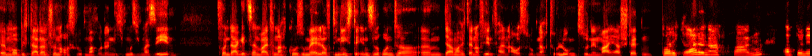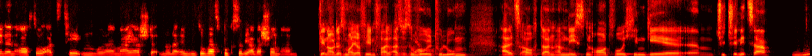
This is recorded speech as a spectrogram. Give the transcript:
Ähm, ob ich da dann schon einen Ausflug mache oder nicht, muss ich mal sehen. Von da geht es dann weiter nach Cozumel auf die nächste Insel runter. Ähm, da mache ich dann auf jeden Fall einen Ausflug nach Tulum zu den Maya-Städten. Wollte ich gerade nachfragen, ob du dir denn auch so Azteken oder Maya-Städten oder irgendwie sowas guckst du dir aber schon an. Genau, das mache ich auf jeden Fall. Also sowohl Ja. Tulum als auch dann am nächsten Ort, wo ich hingehe, ähm, Chichen Itza. Mhm.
